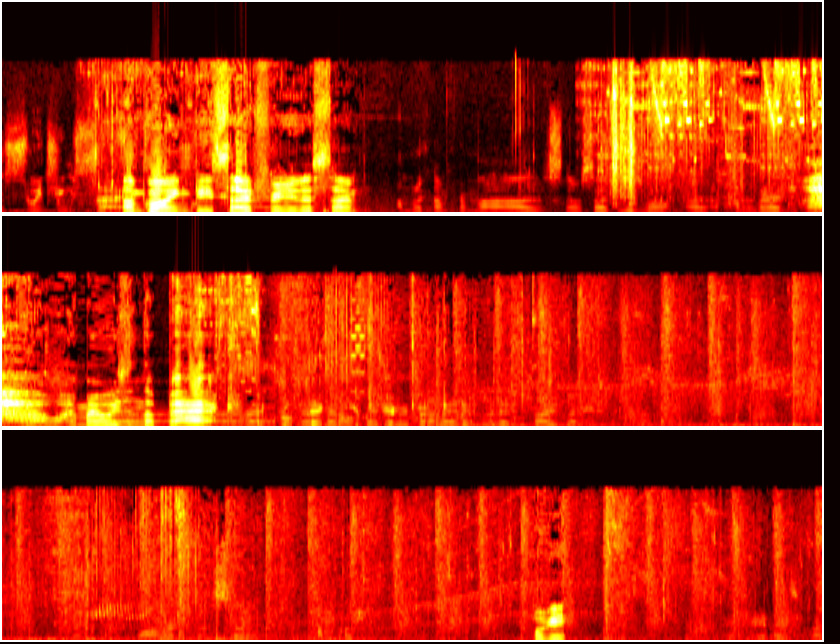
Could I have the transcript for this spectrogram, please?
Switching sides. I'm going B side for you this time. I'm gonna come from uh, snow side B as well. Alright, I'm coming. When I- from- Ah, why am I always in the back? Okay. Anything so far?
